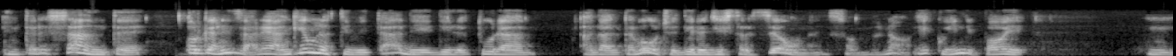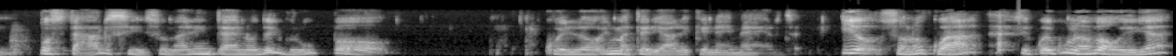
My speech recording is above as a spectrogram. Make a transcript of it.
interessante organizzare anche un'attività di, di lettura ad alta voce, di registrazione, insomma, no? E quindi poi mh, postarsi, insomma, all'interno del gruppo quello, il materiale che ne emerge. Io sono qua, se qualcuno ha voglia,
